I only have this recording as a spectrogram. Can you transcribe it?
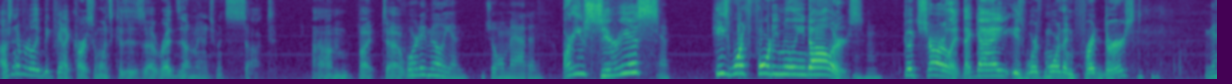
I was never really a big fan of Carson Wentz because his uh, red zone management sucked. Um, but uh, 40 million, Joel Madden. are you serious? Yeah. He's worth forty million dollars. Good Charlotte. That guy is worth more than Fred Durst. Yeah.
